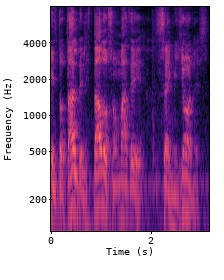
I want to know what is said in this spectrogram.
El total del estado son más de 6 millones.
